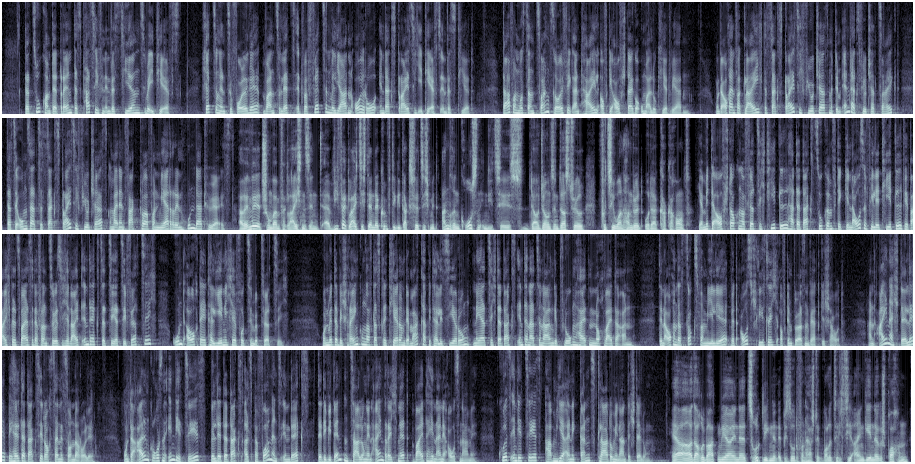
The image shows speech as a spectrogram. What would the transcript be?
Dazu kommt der Trend des passiven Investierens über ETFs. Schätzungen zufolge waren zuletzt etwa 14 Milliarden Euro in DAX 30 ETFs investiert. Davon muss dann zwangsläufig ein Teil auf die Aufsteiger umallokiert werden. Und auch ein Vergleich des DAX 30 Futures mit dem MDAX Future zeigt, dass der Umsatz des DAX 30 Futures um einen Faktor von mehreren hundert höher ist. Aber wenn wir jetzt schon beim Vergleichen sind, äh, wie vergleicht sich denn der künftige DAX 40 mit anderen großen Indizes, Dow Jones Industrial, FTSE 100 oder CAC 40? Ja, mit der Aufstockung auf 40 Titel hat der DAX zukünftig genauso viele Titel wie beispielsweise der französische Leitindex, der CAC 40 und auch der italienische FTSE MIP 40. Und mit der Beschränkung auf das Kriterium der Marktkapitalisierung nähert sich der DAX internationalen Gepflogenheiten noch weiter an. Denn auch in der Stocks-Familie wird ausschließlich auf den Börsenwert geschaut. An einer Stelle behält der DAX jedoch seine Sonderrolle. Unter allen großen Indizes bildet der DAX als Performance-Index, der Dividendenzahlungen einrechnet, weiterhin eine Ausnahme. Kursindizes haben hier eine ganz klar dominante Stellung. Ja, darüber hatten wir in der zurückliegenden Episode von Hashtag Volatility eingehender gesprochen.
